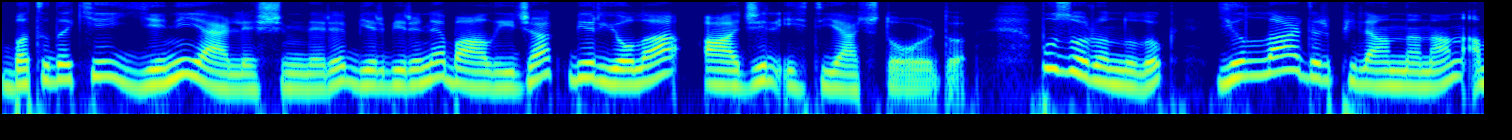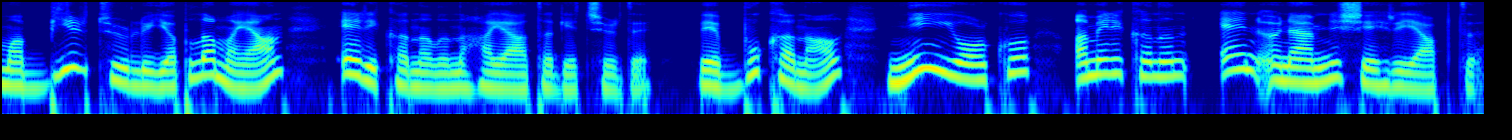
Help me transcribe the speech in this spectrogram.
batıdaki yeni yerleşimleri birbirine bağlayacak bir yola acil ihtiyaç doğurdu. Bu zorunluluk yıllardır planlanan ama bir türlü yapılamayan Erie kanalını hayata geçirdi ve bu kanal New York'u Amerika'nın en önemli şehri yaptı.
